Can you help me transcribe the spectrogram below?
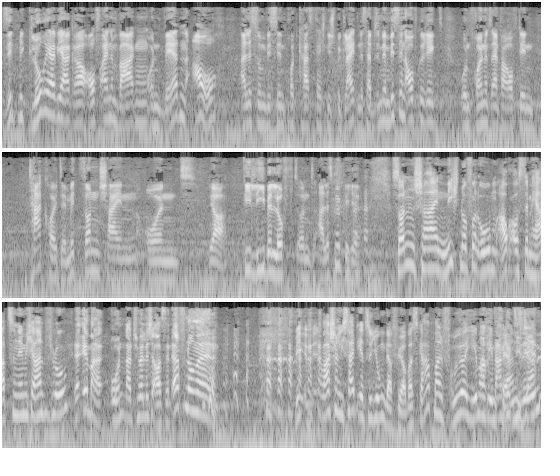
sind mit Gloria Viagra auf einem Wagen und werden auch alles so ein bisschen podcast-technisch begleiten. Deshalb sind wir ein bisschen aufgeregt und freuen uns einfach auf den Tag heute mit Sonnenschein und ja, viel Liebe, Luft und alles Mögliche. Sonnenschein nicht nur von oben, auch aus dem Herzen nehme ich an, Flo? Ja, immer. Und natürlich aus den Öffnungen. Wie, wahrscheinlich seid ihr zu jung dafür, aber es gab mal früher jemand Ach, im Fernsehen.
